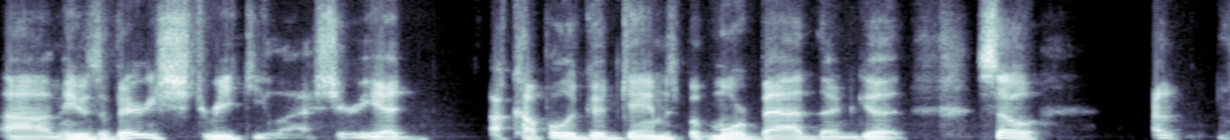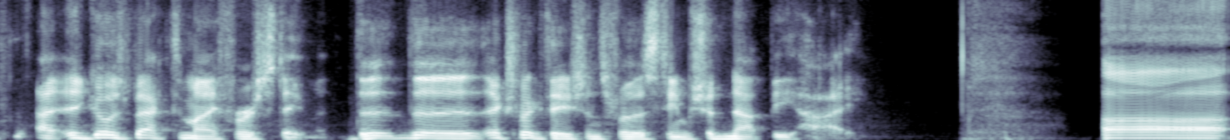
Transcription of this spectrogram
Um, he was a very streaky last year. He had a couple of good games, but more bad than good. So I, I, it goes back to my first statement. The the expectations for this team should not be high. Uh,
